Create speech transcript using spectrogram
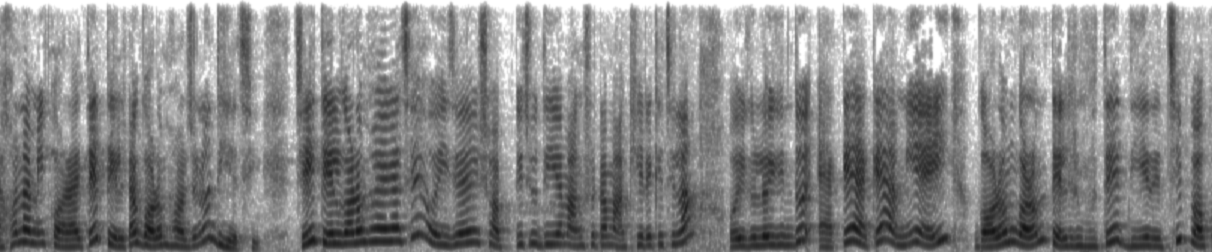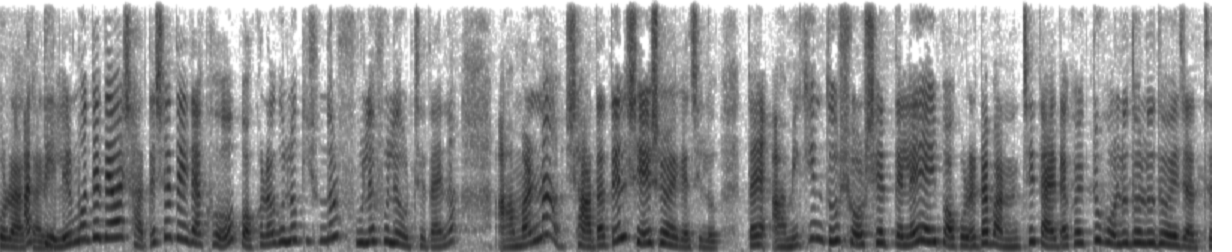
এখন আমি কড়াইতে তেলটা গরম হওয়ার জন্য দিয়েছি। যেই তেল গরম হয়ে গেছে ওই যে সব কিছু দিয়ে মাংসটা মাখিয়ে রেখেছিলাম ওইগুলোই কিন্তু একে একে আমি এই গরম গরম তেলের মধ্যে দিয়ে দিচ্ছি পকোড়া আর তেলের মধ্যে দেওয়ার সাথে সাথেই দেখো পকোড়াগুলো কি সুন্দর ফুলে ফুলে উঠছে তাই না? আমার না সাদা তেল শেষ হয়ে গেছিল তাই আমি কিন্তু সর্ষের তেলে এই পকোড়াটা বানাচ্ছি তাই দেখো একটু হলুদ হলুদ হয়ে যাচ্ছে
